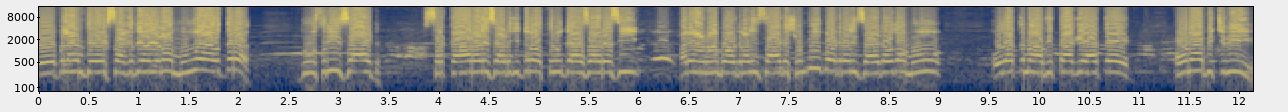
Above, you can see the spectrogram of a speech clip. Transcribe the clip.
ਪੋਪਲਾਈਨ ਦੇਖ ਸਕਦੇ ਹੋ ਜਿਹੜਾ ਮੂੰਹ ਹੈ ਉਧਰ। ਦੂਸਰੀ ਸਾਈਡ ਸਰਕਾਰ ਵਾਲੀ ਸਾਈਡ ਜਿੱਧਰੋਂ ਅਥਰੂ ਗੈਸ ਆ ਰਹੇ ਸੀ, ਹਰਿਆਣਾ ਬਾਰਡਰ ਵਾਲੀ ਸਾਈਡ ਸ਼ੰਭੂ ਬਾਰਡਰ ਵਾਲੀ ਸਾਈਡ ਉਹਦਾ ਮੂੰਹ, ਉਹਦਾ ਘੁਮਾ ਦਿੱਤਾ ਗਿਆ ਤੇ ਉਹਨਾਂ ਵਿੱਚ ਵੀ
